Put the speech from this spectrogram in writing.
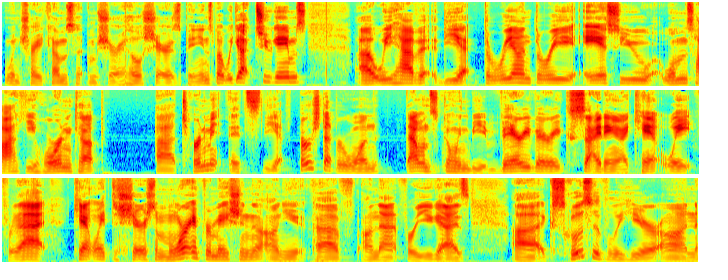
when Trey comes, I'm sure he'll share his opinions. But we got two games. Uh, we have the three on three ASU Women's Hockey Horton Cup uh, tournament. It's the first ever one. That one's going to be very, very exciting. I can't wait for that. Can't wait to share some more information on you uh, on that for you guys uh, exclusively here on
